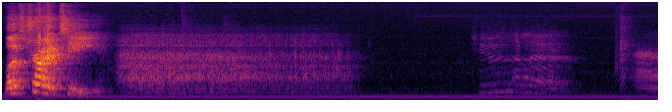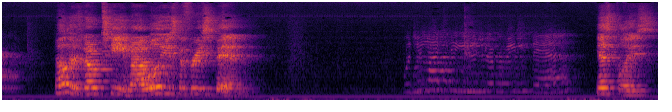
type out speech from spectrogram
Let's try a T. Choose a letter. No, there's no T, but I will use the free spin. Would you like to use your free spin? Yes, please.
